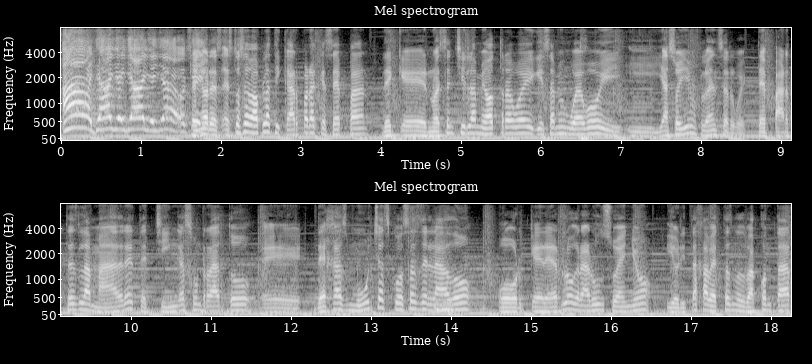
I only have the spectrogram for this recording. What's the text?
Ah, ya, ya, ya, ya, ya. Señores, esto se va a platicar para que sepan de que no es enchilame otra, güey, guísame un huevo y, y ya soy influencer, güey. Te partes la madre, te chingas un rato, eh, dejas muchas cosas de lado por querer lograr un sueño y ahorita Javetas nos va a contar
